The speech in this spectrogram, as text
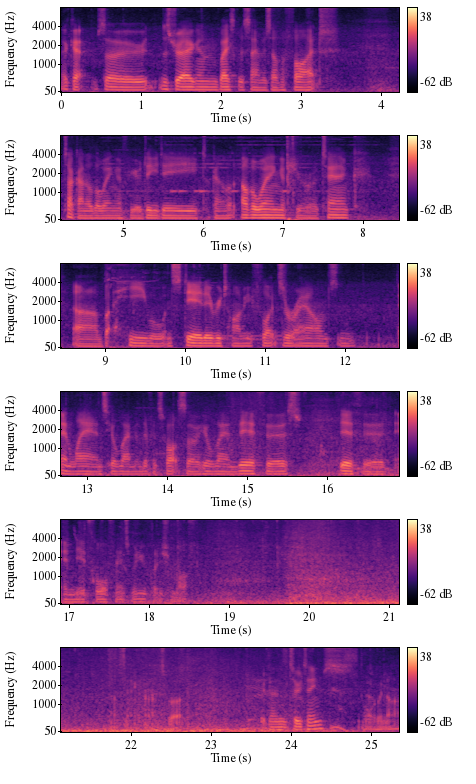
Okay, so this dragon, basically the same as fight. Tuck under the wing if you're a DD, tuck under the other wing if you're a tank. Uh, but he will instead, every time he floats around and, and lands, he'll land in different spot. So he'll land there first, there third, and there fourth, and that's when you finish him off. Not saying current spot. We're doing two teams? No, we're not.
